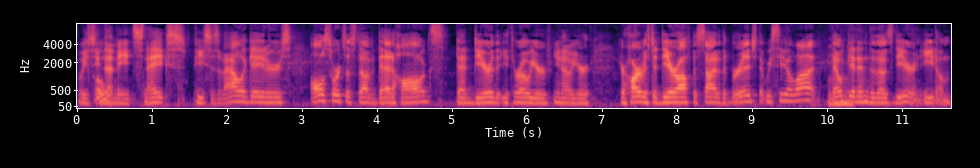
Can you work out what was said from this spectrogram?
We've seen Oh. them eat snakes, pieces of alligators, all sorts of stuff, dead hogs, dead deer that you throw your, you know, your your harvested deer off the side of the bridge that we see a lot. They'll get into those deer and eat them.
